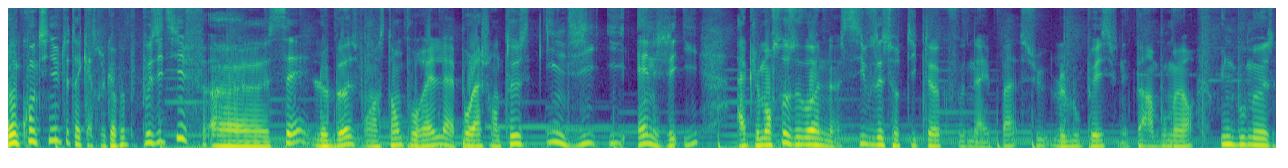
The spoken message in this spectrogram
On continue peut-être avec un truc un peu plus positif. Euh, c'est le buzz pour l'instant pour elle, pour la chanteuse Inji, I-N-G-I, avec le morceau The One. Si vous êtes sur TikTok, vous n'avez pas su le louper. Si vous n'êtes pas un boomer, une boomeuse,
